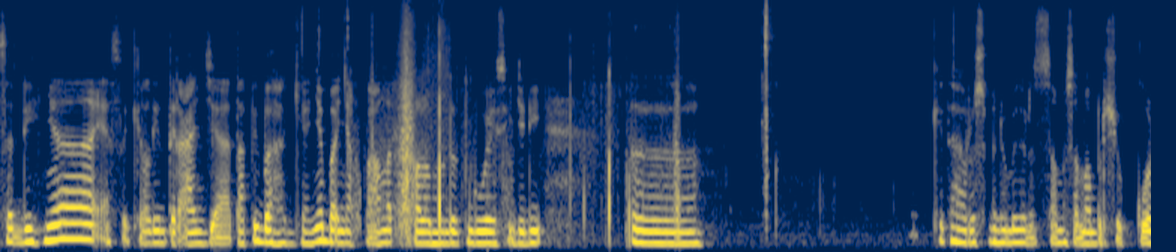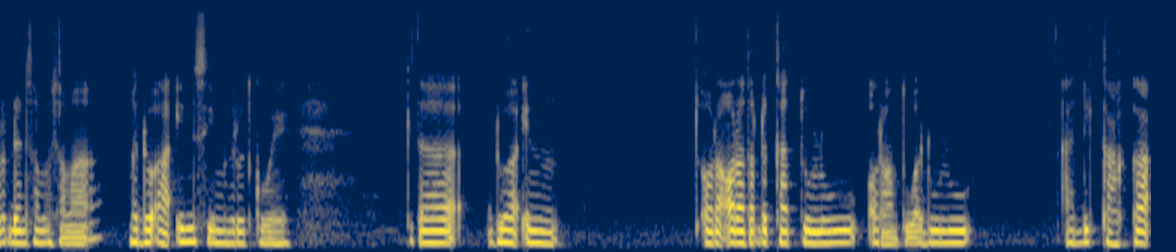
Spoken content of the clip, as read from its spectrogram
sedihnya ya sekelintir aja tapi bahagianya banyak banget kalau menurut gue sih. Jadi uh, kita harus bener-bener sama-sama bersyukur dan sama-sama ngedoain sih menurut gue kita doain orang-orang terdekat dulu orang tua dulu adik kakak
